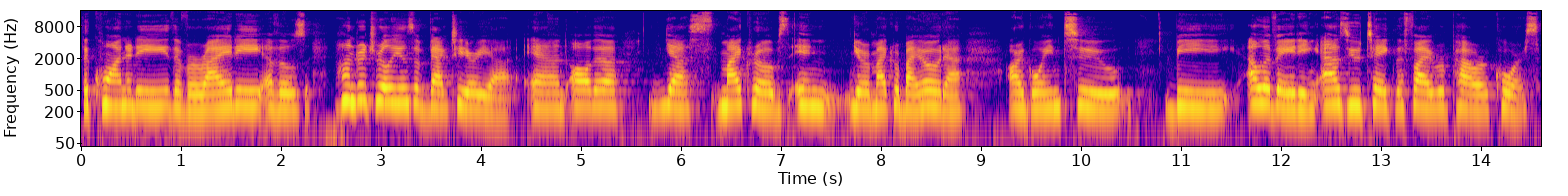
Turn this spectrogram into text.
The quantity, the variety of those hundred trillions of bacteria and all the, yes, microbes in your microbiota are going to be elevating as you take the fiber power course,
